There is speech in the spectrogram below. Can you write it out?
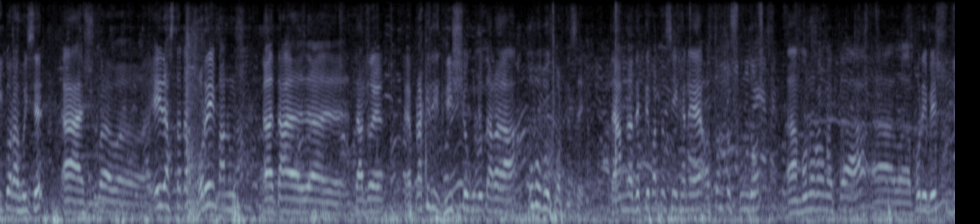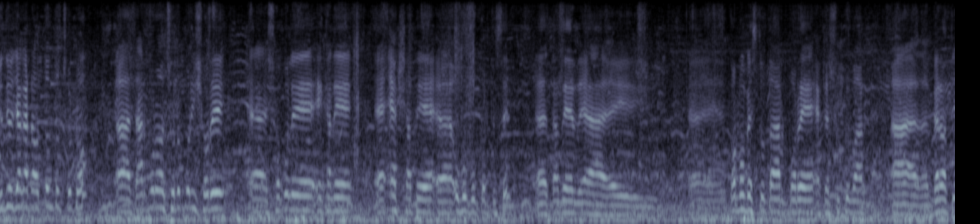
ই করা হয়েছে এই রাস্তাটা ভরেই মানুষ তাদের প্রাকৃতিক দৃশ্যগুলো তারা উপভোগ করতেছে। তাই আমরা দেখতে পারতেছি এখানে অত্যন্ত সুন্দর মনোরম একটা পরিবেশ। যদিও জায়গাটা অত্যন্ত ছোট তারপরও ছোট পরিসরে সকলে এখানে একসাথে উপভোগ করতেছে। তাদের কর্মব্যস্ততার পরে একটা শুক্রবার বেড়াতে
